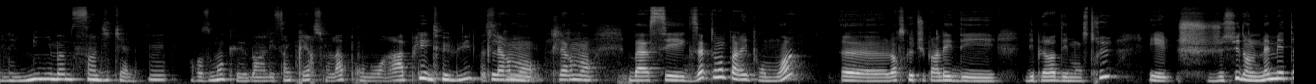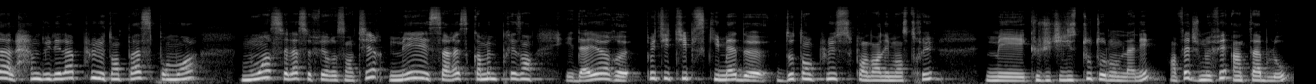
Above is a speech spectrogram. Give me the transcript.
le minimum syndical. Mm. Heureusement que ben, les cinq prières sont là pour nous rappeler de lui. Parce que- Clairement, clairement. Bah, c'est exactement pareil pour moi. Euh, lorsque tu parlais des, des périodes des menstrues, et je suis dans le même état, alhamdoulilah, plus le temps passe pour moi, moins cela se fait ressentir, mais ça reste quand même présent. Et d'ailleurs, euh, petit tips qui m'aide euh, d'autant plus pendant les menstrues, mais que j'utilise tout au long de l'année. En fait, je me fais un tableau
